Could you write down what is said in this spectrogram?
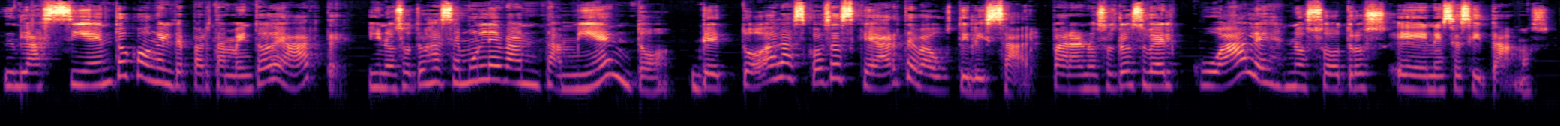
la siento con el departamento de arte y nosotros hacemos un levantamiento de todas las cosas que arte va a utilizar para nosotros ver cuáles nosotros eh, necesitamos.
